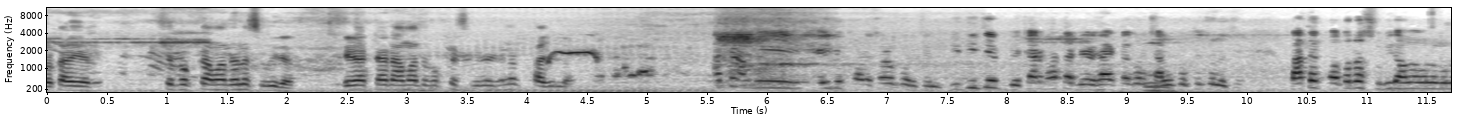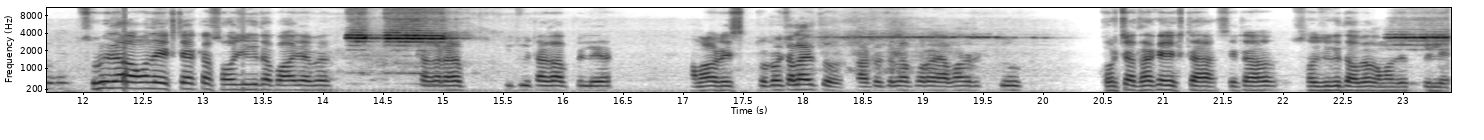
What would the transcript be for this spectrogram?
সরকারি যাবে সে পক্ষে আমাদের হলে সুবিধা টাকাটা আমাদের পক্ষে সুবিধার জন্য কাজগুলো আচ্ছা আপনি এই যে পড়াশোনা করেছেন দিদি যে বেকার ভাতা দেড় হাজার টাকা করে চালু করতে চলেছে তাতে কতটা সুবিধা হবে বলে মনে করেন? সুবিধা আমাদের এক্সট্রা একটা সহযোগিতা পাওয়া যাবে। টাকাটা কিছু টাকা পেলে আমরা টোটো চালাই তো টোটো চালার পরে আমাদের কিছু খরচা থাকে এক্সট্রা সেটা সহযোগিতা হবে আমাদের পেলে।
